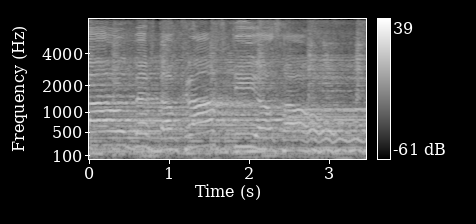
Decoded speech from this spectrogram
Albert af krafti á þá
